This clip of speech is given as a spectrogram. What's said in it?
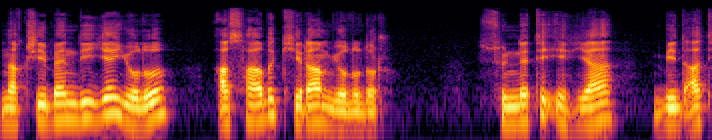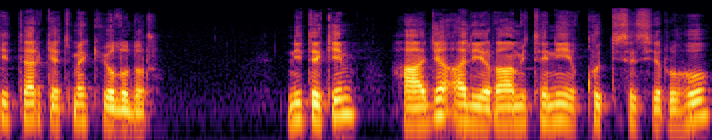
Nakşibendiye yolu, ashab-ı kiram yoludur. Sünneti ihya, bid'ati terk etmek yoludur. Nitekim Hacı Ali Ramiteni Kuddisesi ruhu,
